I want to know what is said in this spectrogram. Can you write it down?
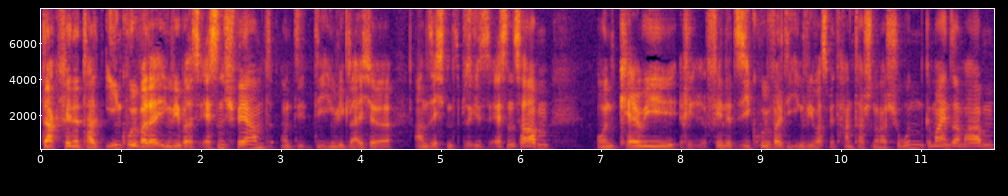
Doug findet halt ihn cool, weil er irgendwie über das Essen schwärmt und die, die irgendwie gleiche Ansichten bezüglich des Essens haben. Und Carrie findet sie cool, weil die irgendwie was mit Handtaschen oder Schuhen gemeinsam haben.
